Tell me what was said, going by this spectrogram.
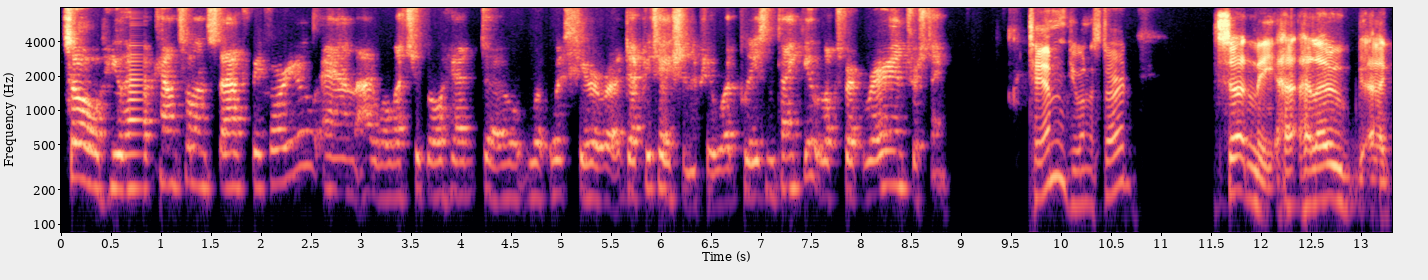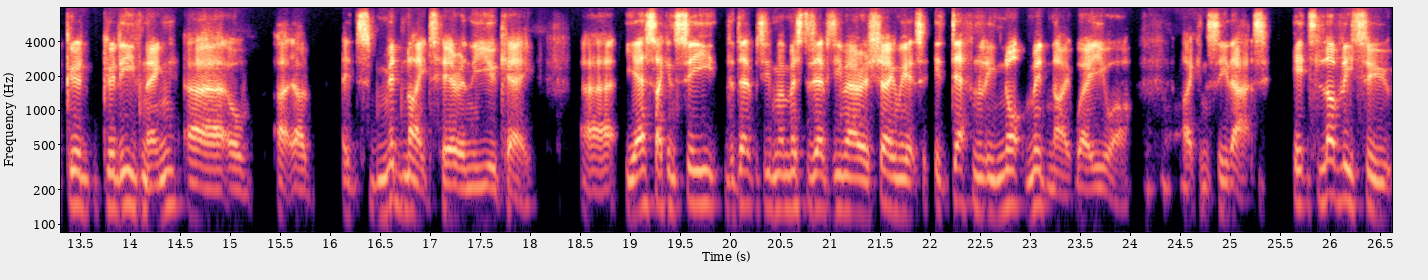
So you have council and staff before you, and I will let you go ahead uh, with, with your uh, deputation, if you would, please, and thank you. It looks very, very interesting. Tim, do you want to start? Certainly. H- hello. Uh, good. Good evening. Uh, or uh, uh it's midnight here in the UK. Uh, yes, I can see the deputy, Mr. Deputy Mayor is showing me it's, it's definitely not midnight where you are. I can see that. It's lovely to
